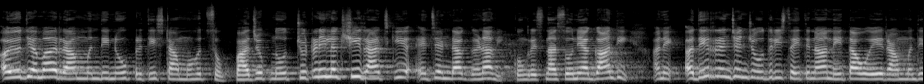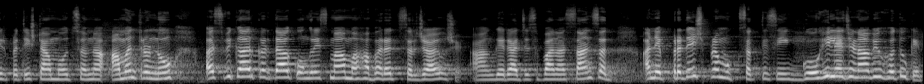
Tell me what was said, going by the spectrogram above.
અયોધ્યામાં રામ મંદિરનો પ્રતિષ્ઠા મહોત્સવ. ભાજપનો ચૂંટણીલક્ષી રાજકીય એજન્ડા ગણાવી કોંગ્રેસના સોનિયા ગાંધી અને અધીર રંજન ચૌધરી સહિતના નેતાઓએ રામ મંદિર પ્રતિષ્ઠા મહોત્સવના આમંત્રણનો અસ્વીકાર કરતા કોંગ્રેસમાં મહાભારત સર્જાયું છે. આ અંગે રાજ્યસભાના સાંસદ અને પ્રદેશ પ્રમુખ શક્તિસિંહ ગોહિલે જણાવ્યું હતું કે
